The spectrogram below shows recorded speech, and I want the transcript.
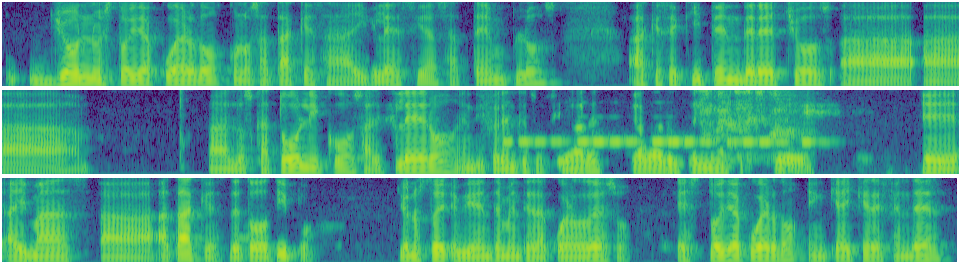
yo no estoy de acuerdo con los ataques a iglesias, a templos, a que se quiten derechos a, los católicos, al clero en diferentes sociedades. Cada vez hay más, eh, hay más ah, ataques de todo tipo. Yo no estoy evidentemente de acuerdo de eso. Estoy de acuerdo en que hay que defender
